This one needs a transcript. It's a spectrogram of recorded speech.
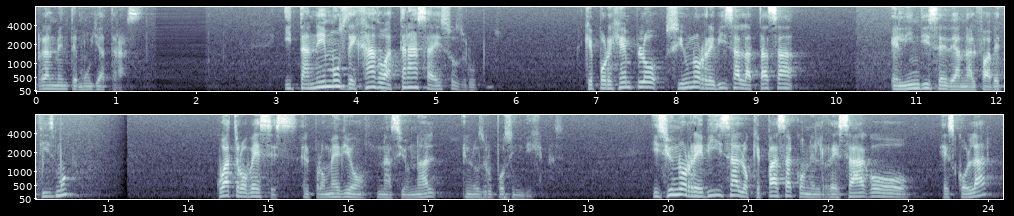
realmente muy atrás. Y tan hemos dejado atrás a esos grupos que, por ejemplo, si uno revisa la tasa, el índice de analfabetismo, cuatro veces el promedio nacional en los grupos indígenas. Y si uno revisa lo que pasa con el rezago escolar,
